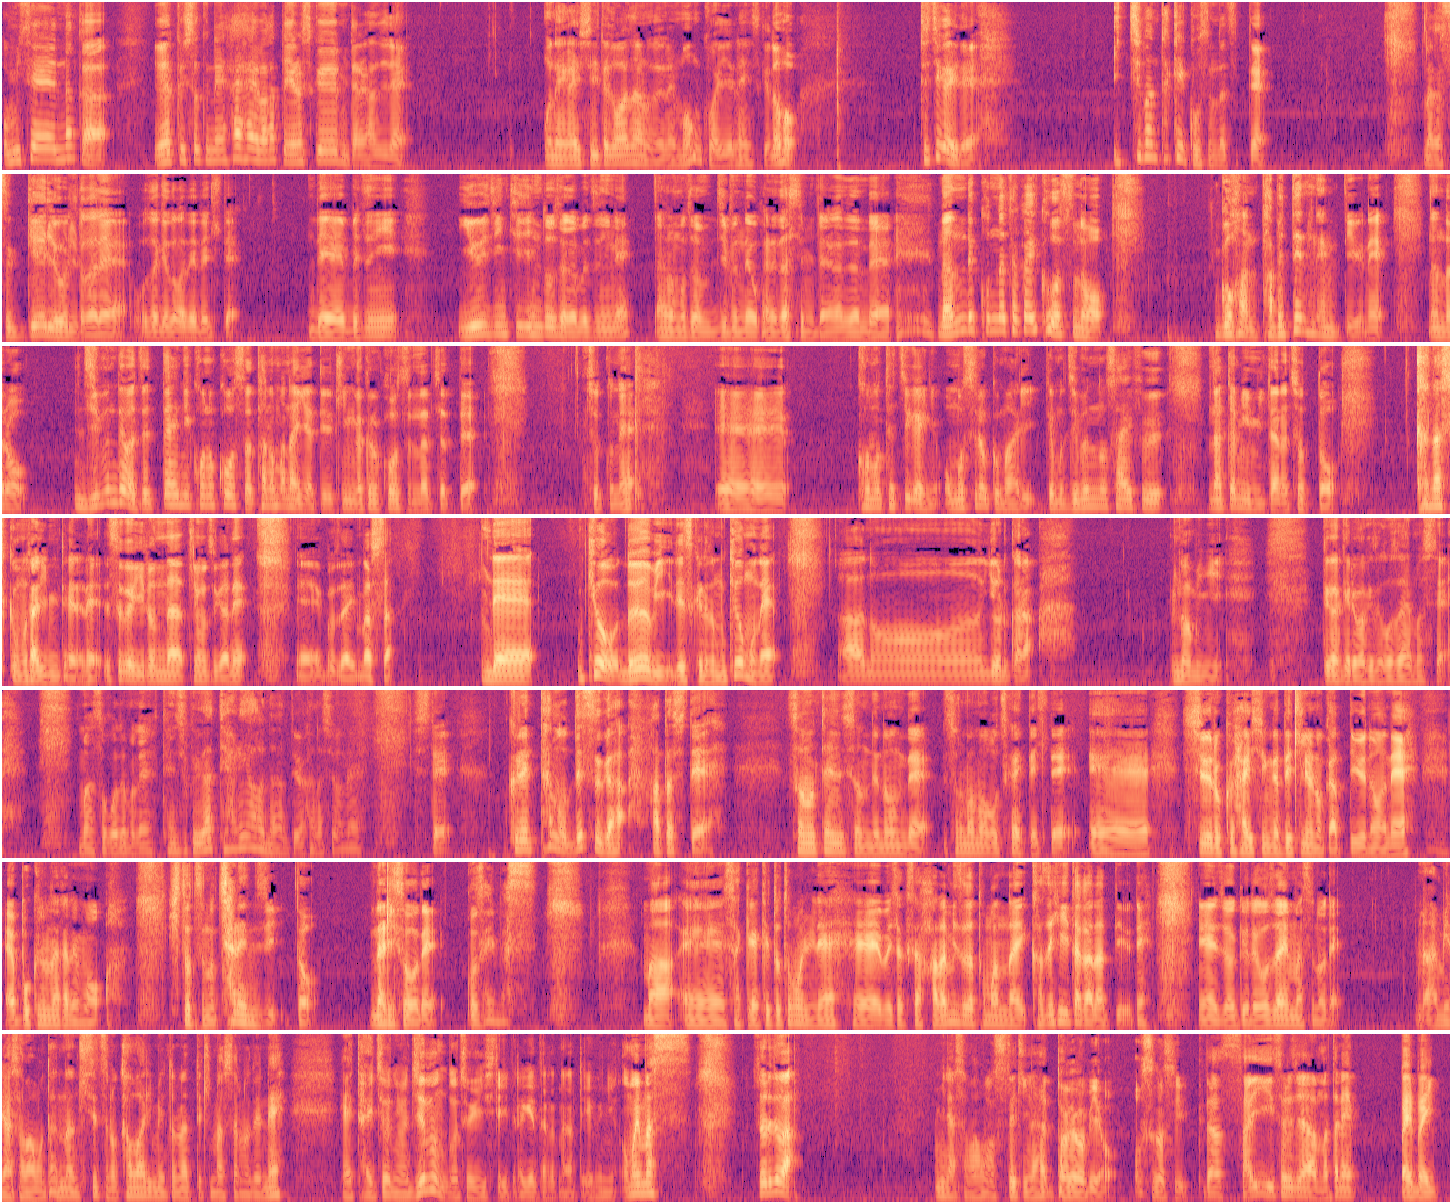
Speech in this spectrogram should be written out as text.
お店なんか予約しとくね。はいはい分かったよろしくみたいな感じでお願いしていた側なのでね文句は言えないんですけど手違いで一番高いコースになっちゃってなんかすっげえ料理とかでお酒とか出てきてで別に友人知人同士が別にねあのもちろん自分でお金出してみたいな感じなんでなんでこんな高いコースのご飯食べてんねんっていうねなんだろう。自分では絶対にこのコースは頼まないやっていう金額のコースになっちゃってちょっとねえーこの手違いに面白くもありでも自分の財布中身見たらちょっと悲しくもなりみたいなねすごいいろんな気持ちがね、えーございました。で今日土曜日ですけれども今日もねあのー夜から飲みに出かけるわけでございましてまあそこでもね転職祝ってやるよなんていう話をねしてくれたのですが果たしてそのテンションで飲んでそのままお家帰ってきて、えー収録配信ができるのかっていうのはね、えー僕の中でも一つのチャレンジとなりそうでございます。まあ、えー酒焼けとともにね、えーめちゃくちゃ鼻水が止まんない、風邪ひいたからっていうね、えー状況でございますので、まあ皆様もだんだん季節の変わり目となってきましたのでね、え体調には十分ご注意していただけたらなというふうに思います。それでは、皆様も素敵な土曜日をお過ごしください。それじゃあまたね。バイバイ。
